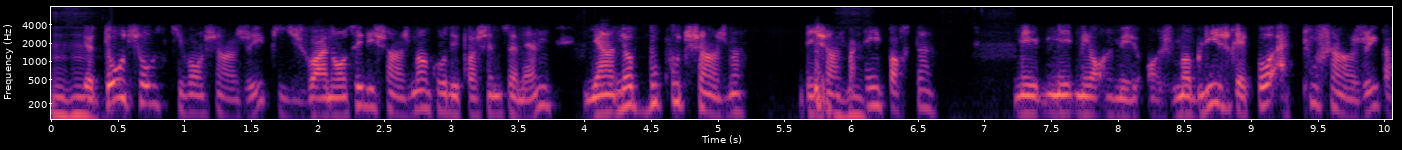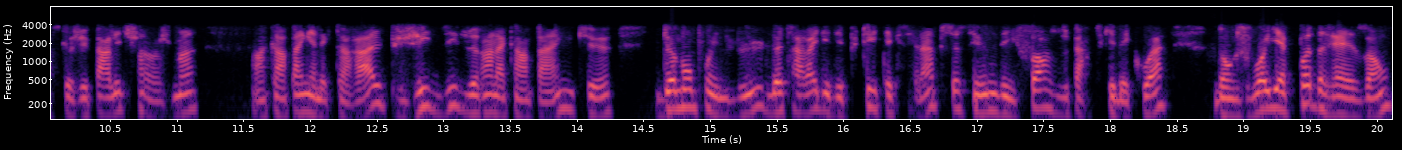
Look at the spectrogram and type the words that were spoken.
Mm-hmm. Il y a d'autres choses qui vont changer, puis je vais annoncer des changements au cours des prochaines semaines. Il y en a beaucoup de changements, des changements mm-hmm. importants. Mais, mais, mais, mais je m'obligerai pas à tout changer parce que j'ai parlé de changement en campagne électorale. Puis j'ai dit durant la campagne que, de mon point de vue, le travail des députés est excellent. Puis ça, c'est une des forces du Parti québécois. Donc, je voyais pas de raison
